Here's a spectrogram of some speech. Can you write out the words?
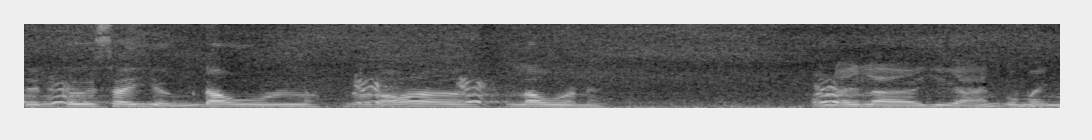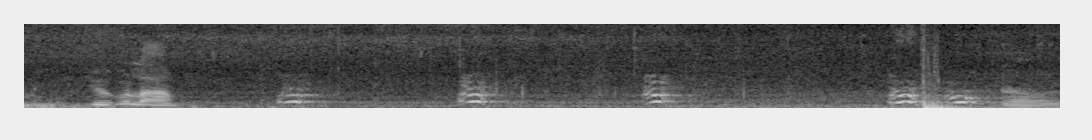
Dân cư xây dựng đâu đâu đó lâu rồi này. Còn đây là dự án của mình chưa có làm. Rồi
